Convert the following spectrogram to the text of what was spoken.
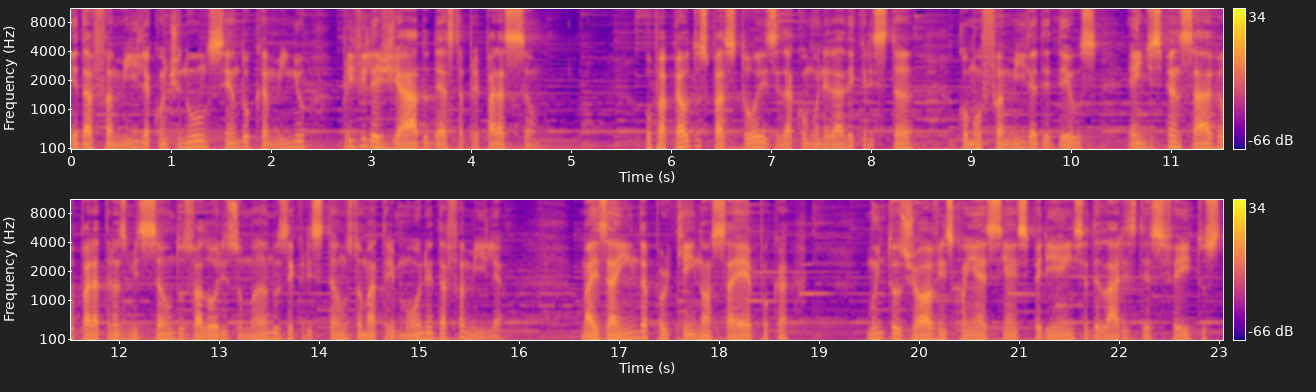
e da família continuam sendo o caminho privilegiado desta preparação. O papel dos pastores e da comunidade cristã, como família de Deus, é indispensável para a transmissão dos valores humanos e cristãos do matrimônio e da família. Mas ainda porque em nossa época muitos jovens conhecem a experiência de lares desfeitos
